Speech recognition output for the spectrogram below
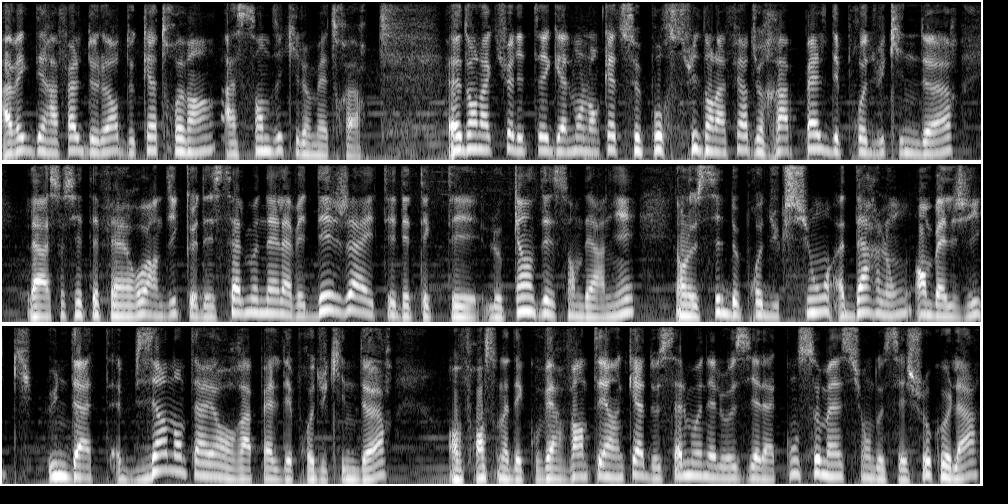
avec des rafales de l'ordre de 80 à 110 km heure. Euh, dans l'actualité également, l'enquête se poursuit dans l'affaire du rappel des produits Kinder. La société Ferrero indique que des salmonelles avaient déjà été détectées le 15 décembre dernier dans le site de production d'Arlon en Belgique, une date bien antérieure au rappel des produits Kinder. En France, on a découvert 21 cas de salmonellose à la consommation de ces chocolats.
